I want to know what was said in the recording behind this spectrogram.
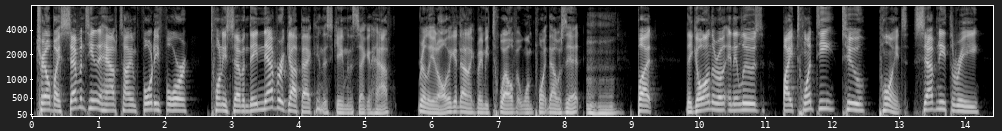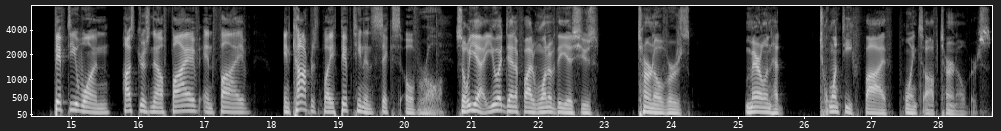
Trailed by 17 at halftime, 44 27. They never got back in this game in the second half, really at all. They get down like maybe 12 at one point. That was it. Mm-hmm. But they go on the road and they lose by 22 points, 73 51. Huskers now 5 and 5 in conference play, 15 and 6 overall. So yeah, you identified one of the issues: turnovers. Maryland had 25 points off turnovers.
